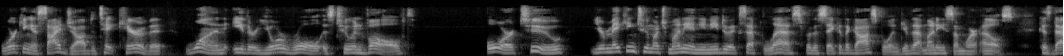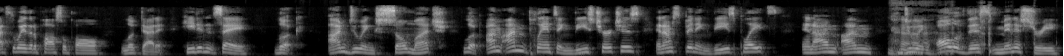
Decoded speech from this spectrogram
working a side job to take care of it, one, either your role is too involved, or two, you're making too much money and you need to accept less for the sake of the gospel and give that money somewhere else. Because that's the way that Apostle Paul looked at it. He didn't say, look, I'm doing so much. Look, I'm I'm planting these churches and I'm spinning these plates and I'm I'm doing all of this ministry.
